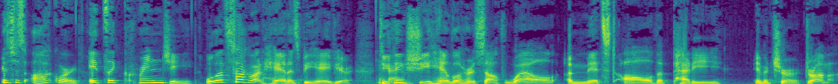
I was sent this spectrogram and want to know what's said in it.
It's just awkward. It's like cringy. Well, let's talk about Hannah's behavior. Do you think she handled herself well amidst all the petty, immature drama?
